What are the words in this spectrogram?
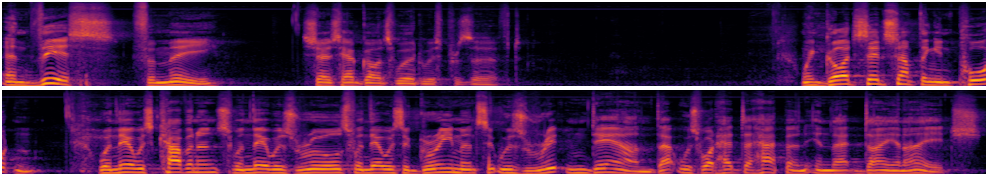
And this, for me, shows how God's word was preserved. When God said something important, when there was covenants, when there was rules, when there was agreements, it was written down. That was what had to happen in that day and age.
